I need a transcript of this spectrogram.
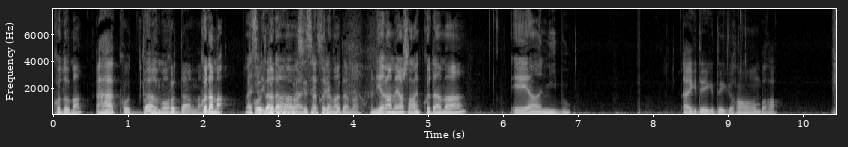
Kodoma? Ah, Kodam, Kodomo Kodama. Kodama. Ouais, c'est des Kodama, Kodama, ouais, ouais, c'est c'est ça, c'est Kodama. Kodama. On dirait un mélange entre un Kodama et un hibou. Avec des, des grands bras.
